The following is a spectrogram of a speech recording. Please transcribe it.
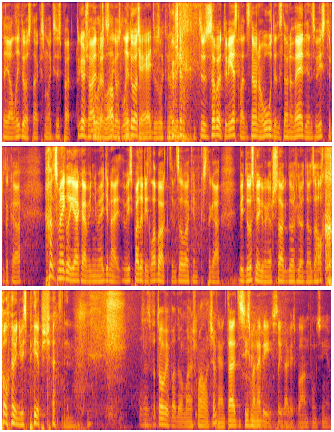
tajā lidostā, kas man liekas, vispār. Tu vienkārši aizbrauc uz lidostu. Viņa. tu saproti, tev ieslēdz, tev nav ūdens, tev nav vēdienas, viss tur tā kā. Smieklīgi, jā, kā viņi mēģināja visu padarīt labāk tiem cilvēkiem, kas kā bija dusmīgi, vienkārši sāk dot ļoti daudz alkohola, lai viņi visi piepšās. Es par to biju padomājis. Malači. Jā, tā tas īstenībā nebija sliktākais plāna punkts viņam.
